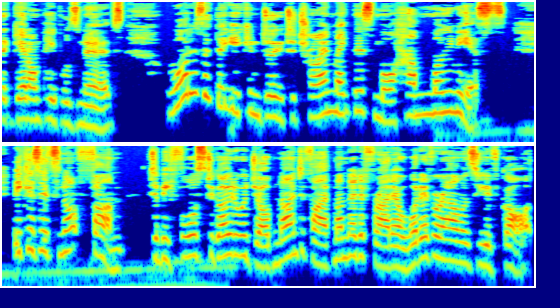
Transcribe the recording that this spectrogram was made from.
that get on people's nerves. What is it that you can do to try and make this more harmonious? Because it's not fun to be forced to go to a job nine to five, Monday to Friday, or whatever hours you've got,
